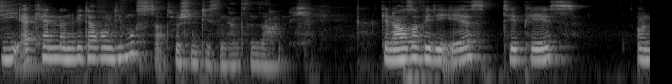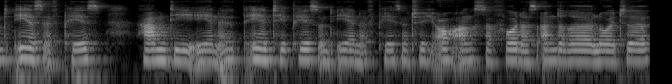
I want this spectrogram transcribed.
Die erkennen dann wiederum die Muster zwischen diesen ganzen Sachen nicht. Genauso wie die ESTPs und ESFPs haben die ENTPs und ENFPs natürlich auch Angst davor, dass andere Leute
